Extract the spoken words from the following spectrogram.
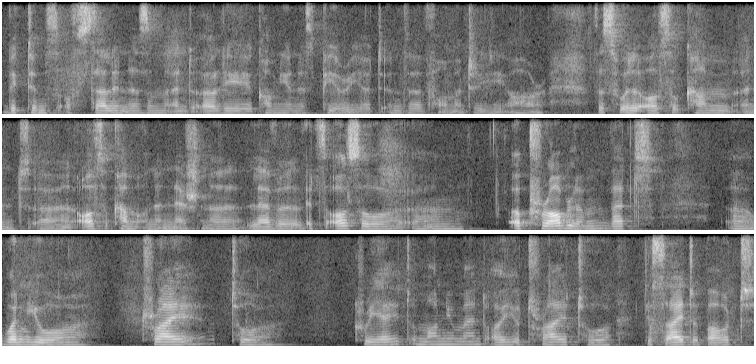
victims of Stalinism and early communist period in the former GDR. This will also come and uh, also come on a national level. It's also um, a problem that uh, when you try to create a monument or you try to decide about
